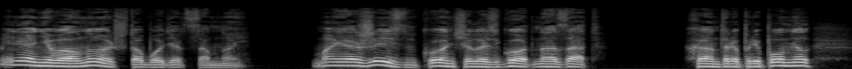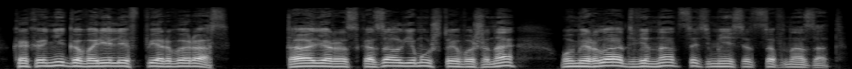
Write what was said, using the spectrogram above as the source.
меня не волнует, что будет со мной. Моя жизнь кончилась год назад. Хантер припомнил, как они говорили в первый раз. Тайлер рассказал ему, что его жена умерла двенадцать месяцев назад.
